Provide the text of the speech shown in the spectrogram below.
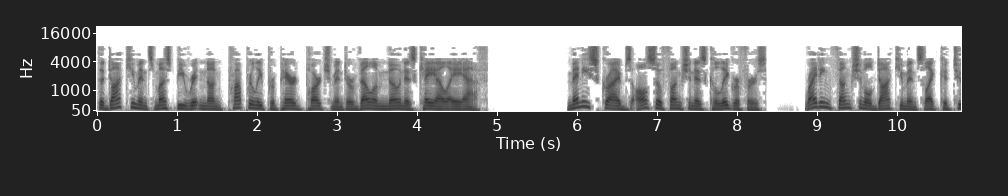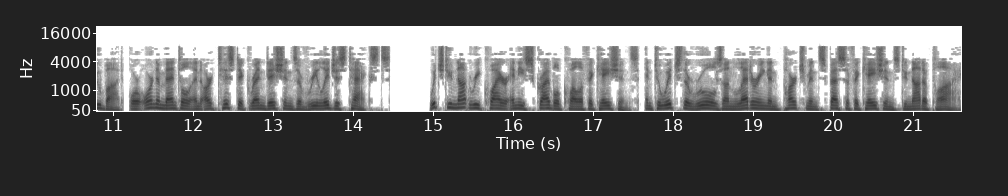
The documents must be written on properly prepared parchment or vellum known as klaf. Many scribes also function as calligraphers, writing functional documents like ketubot, or ornamental and artistic renditions of religious texts, which do not require any scribal qualifications, and to which the rules on lettering and parchment specifications do not apply.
